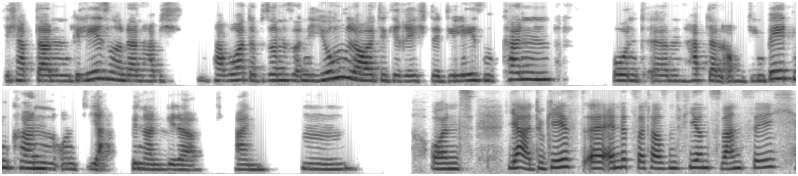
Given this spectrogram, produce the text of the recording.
ich habe dann gelesen und dann habe ich ein paar Worte besonders an die jungen Leute gerichtet, die lesen können und ähm, habe dann auch mit ihnen beten können und ja, bin dann wieder heim. Hm. Und ja, du gehst äh, Ende 2024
